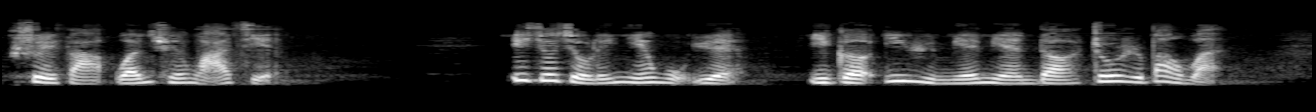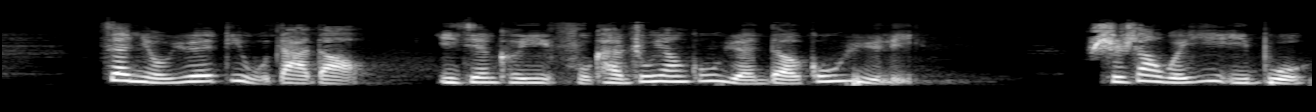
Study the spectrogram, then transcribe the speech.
税法完全瓦解。一九九零年五月，一个阴雨绵绵的周日傍晚，在纽约第五大道一间可以俯瞰中央公园的公寓里，史上唯一一部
